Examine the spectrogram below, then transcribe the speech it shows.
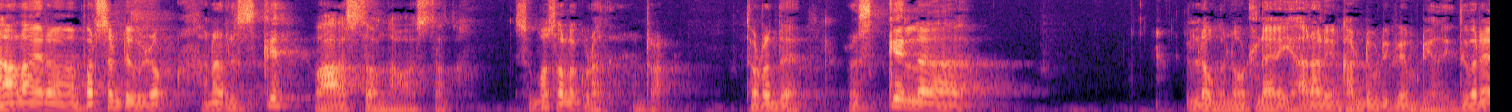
நாலாயிரம் பர்சன்ட் விழும். ஆனால் ரிஸ்க்கு வாஸ்தவம் தான் வாஸ்தவம் தான். சும்மா சொல்லக்கூடாது என்றான். தொடர்ந்து ரிஸ்க் இல்லை. இல்லை உங்கள் நோட்டில் யாராலையும் கண்டுபிடிக்கவே முடியாது. இதுவரை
